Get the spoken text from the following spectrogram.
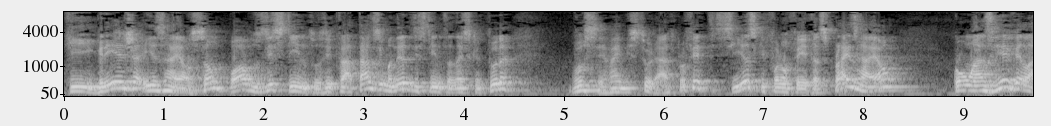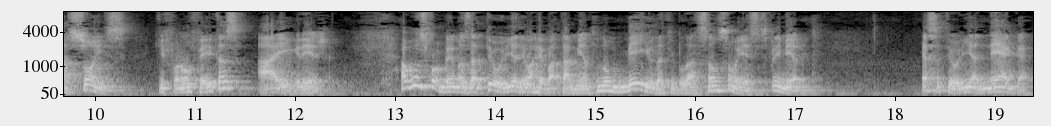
que igreja e Israel são povos distintos e tratados de maneira distinta na Escritura, você vai misturar as profecias que foram feitas para Israel com as revelações que foram feitas à igreja. Alguns problemas da teoria de um arrebatamento no meio da tribulação são esses. Primeiro, essa teoria nega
